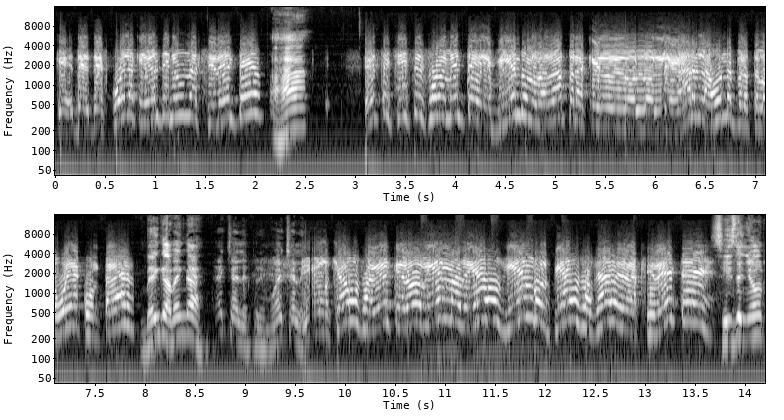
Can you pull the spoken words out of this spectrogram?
que de, de escuela que habían tenido un accidente. Ajá. Este chiste solamente viéndolo, ¿verdad? Para que lo, lo, le agarre la onda, pero te lo voy a contar. Venga, venga. Échale, primo, Y échale. los chavos habían quedado bien madreados, bien golpeados, o sea, del accidente. Sí, señor.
